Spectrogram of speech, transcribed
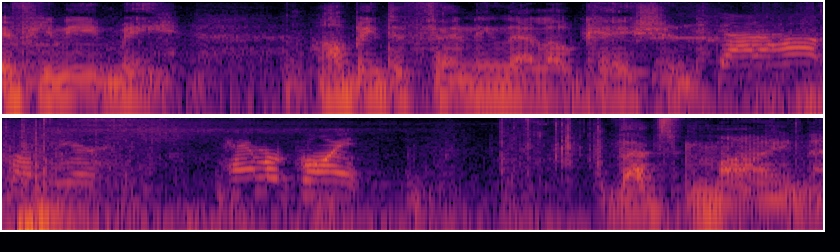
If you need me, I'll be defending that location. Gotta hop up here. Hammer point. That's mine.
